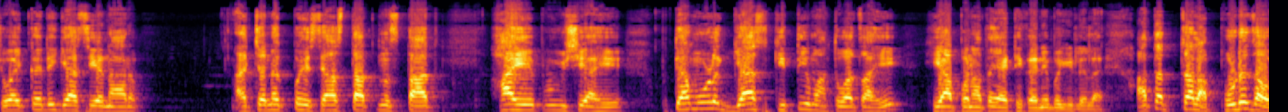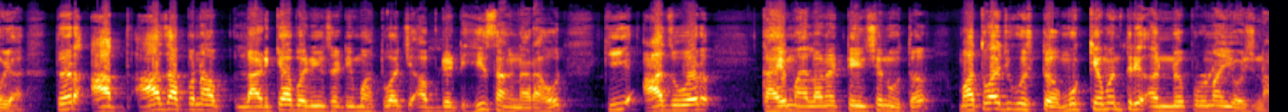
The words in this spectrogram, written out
शिवाय कधी गॅस येणार? अचानक पैसे असतात नसतात. हा एक विषय आहे. त्यामुळं गॅस किती महत्त्वाचा आहे हे आपण आता या ठिकाणी बघितलेलं आहे. आता चला पुढे जाऊया. तर आत आज आपण आप- लाडक्या बहिणींसाठी महत्त्वाची अपडेट ही सांगणार आहोत की आजवर काही महिलांना टेन्शन होतं. महत्त्वाची गोष्ट मुख्यमंत्री अन्नपूर्णा योजना.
